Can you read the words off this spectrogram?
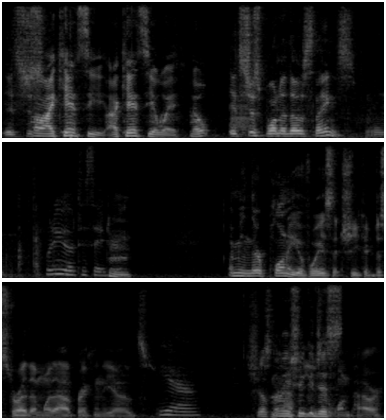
It's just Oh, I can't see. I can't see a way. Nope. it's just one of those things. What do you have to say, Drew? Hmm. I mean, there are plenty of ways that she could destroy them without breaking the oaths. Yeah. She doesn't I mean, have she to could use just- one power.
